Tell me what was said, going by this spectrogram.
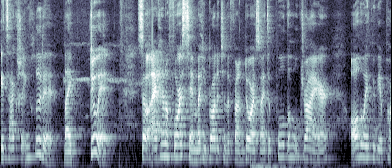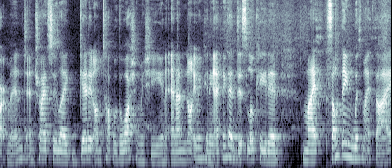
It's actually included. Like, do it. So I kind of forced him, but he brought it to the front door. So I had to pull the whole dryer all the way through the apartment and try to like get it on top of the washing machine. And I'm not even kidding. I think I dislocated my something with my thigh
